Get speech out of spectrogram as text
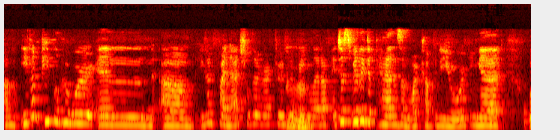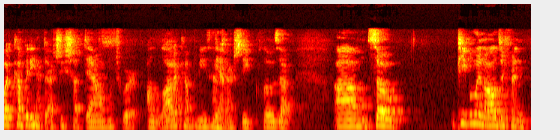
um, even people who were in um, even financial directors were being let off it just really depends on what company you're working at what company had to actually shut down which were a lot of companies had Yeah. to actually close up um, so people in all different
